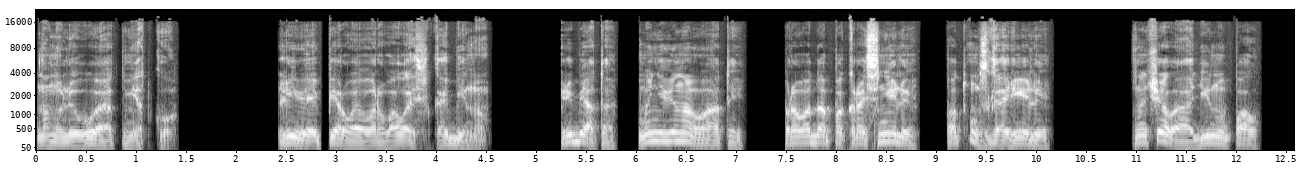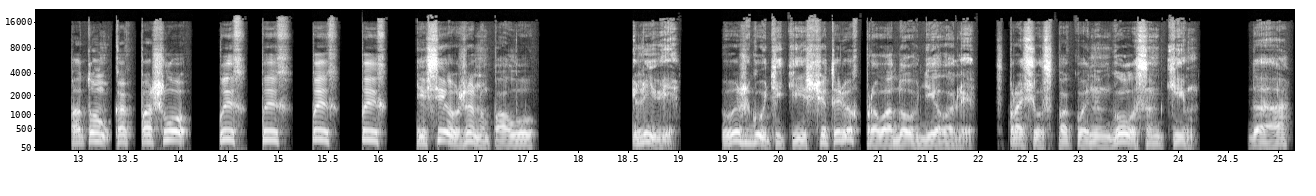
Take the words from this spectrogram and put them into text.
на нулевую отметку. Ливия первая ворвалась в кабину. «Ребята, мы не виноваты. Провода покраснели, потом сгорели. Сначала один упал. Потом, как пошло, пых, пых, пых, пых, и все уже на полу. Ливи, вы жгутики из четырех проводов делали, Спросил спокойным голосом Ким. Да.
